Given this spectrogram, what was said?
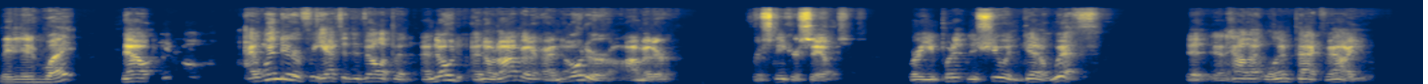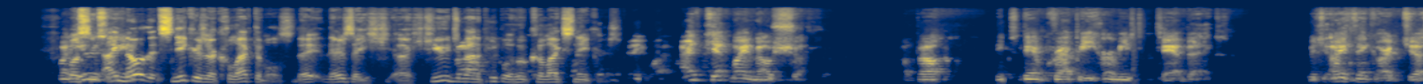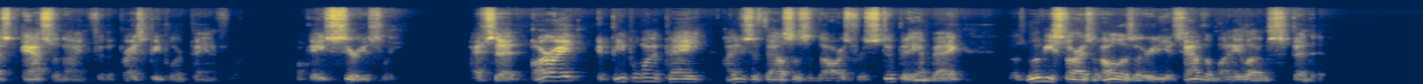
They did what? Now, you know, I wonder if we have to develop an, an, an odometer, an odorometer for sneaker sales, where you put it in the shoe and get a whiff, and how that will impact value. Well, see, I know that sneakers are collectibles. They, there's a, a huge well, amount of people who collect sneakers. I've kept my mouth shut about these damn crappy Hermes handbags, which I think are just asinine for the price people are paying for. Okay, seriously. I've said, all right, if people want to pay hundreds of thousands of dollars for a stupid handbag, those movie stars and all those other idiots have the money, let them spend it.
